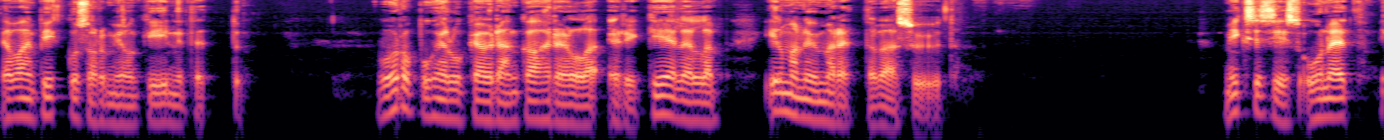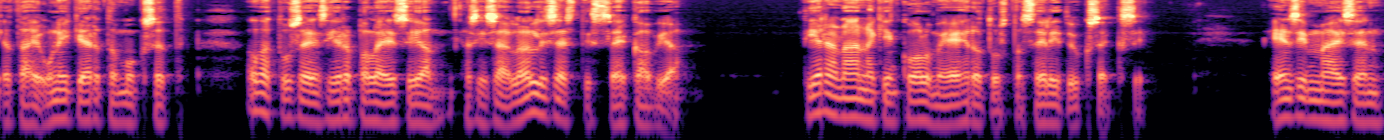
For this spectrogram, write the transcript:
ja vain pikkusormi on kiinnitetty. Vuoropuhelu käydään kahdella eri kielellä ilman ymmärrettävää syytä. Miksi siis unet ja tai unikertomukset ovat usein sirpaleisia ja sisällöllisesti sekavia? Tiedän ainakin kolme ehdotusta selitykseksi. Ensimmäisen,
